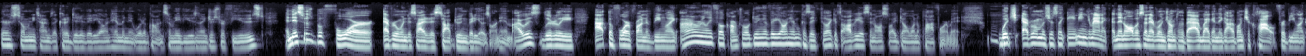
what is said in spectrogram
There's so many times I could have did a video on him and it would have gotten so many views and I just refused. And this was before everyone decided to stop doing videos on him. I was literally at the forefront of being like, I don't really feel comfortable doing a video on him because I feel like it's obvious and also I don't want to platform it. Mhm. Which everyone was just like, "Eh, being dramatic. And then all of a sudden everyone jumped on the bandwagon. They got a bunch of clout for being like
